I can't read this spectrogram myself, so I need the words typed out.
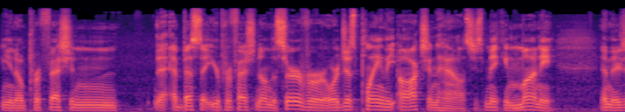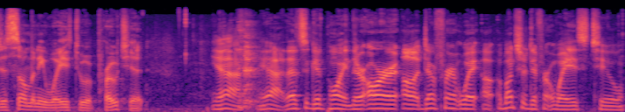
you know profession uh, best at your profession on the server, or just playing the auction house, just making money. And there's just so many ways to approach it. Yeah, yeah, that's a good point. There are a different way, a bunch of different ways to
